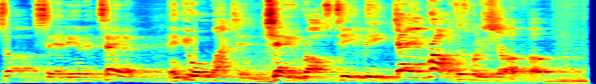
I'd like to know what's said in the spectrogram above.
Said the Entertainer, and you are watching Jay Ross TV. Jay Ross, that's what it's short for.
